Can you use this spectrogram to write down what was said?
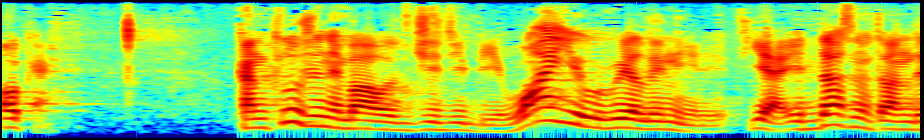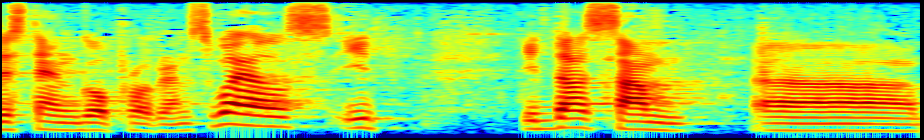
okay. Conclusion about GDB. Why you really need it? Yeah, it does not understand Go programs well. It, it does some, uh,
